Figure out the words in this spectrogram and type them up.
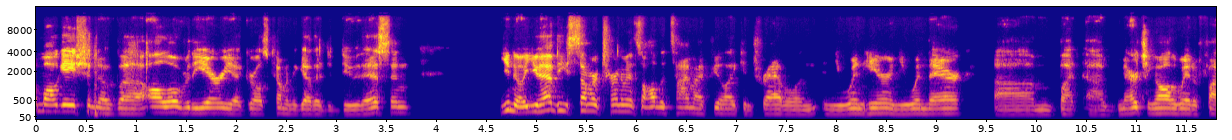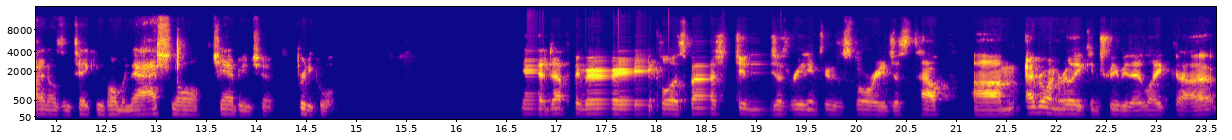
amalgamation of uh, all over the area, girls coming together to do this, and you know you have these summer tournaments all the time. I feel like in travel, and, and you win here and you win there, um, but uh, marching all the way to finals and taking home a national championship, pretty cool. Yeah, definitely very cool, especially just reading through the story, just how um, everyone really contributed. Like uh,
